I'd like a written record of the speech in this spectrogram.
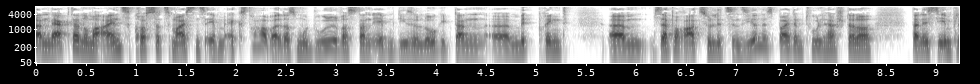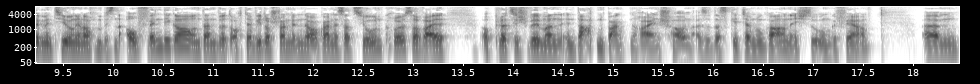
dann merkt er Nummer eins, kostet es meistens eben extra, weil das Modul, was dann eben diese Logik dann äh, mitbringt, ähm, separat zu lizenzieren ist bei dem Toolhersteller. Dann ist die Implementierung ja noch ein bisschen aufwendiger und dann wird auch der Widerstand in der Organisation größer, weil oh, plötzlich will man in Datenbanken reinschauen. Also das geht ja nun gar nicht, so ungefähr. Ähm,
